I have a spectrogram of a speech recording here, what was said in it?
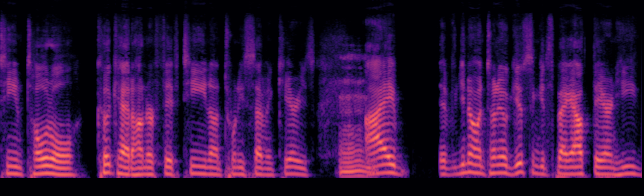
team total. Cook had 115 on 27 carries. Mhm. I if you know Antonio Gibson gets back out there and he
